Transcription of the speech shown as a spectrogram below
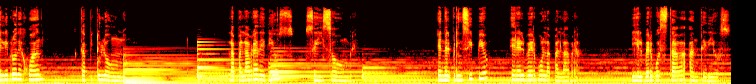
Del libro de Juan, capítulo 1. La palabra de Dios se hizo hombre. En el principio era el verbo la palabra, y el verbo estaba ante Dios,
